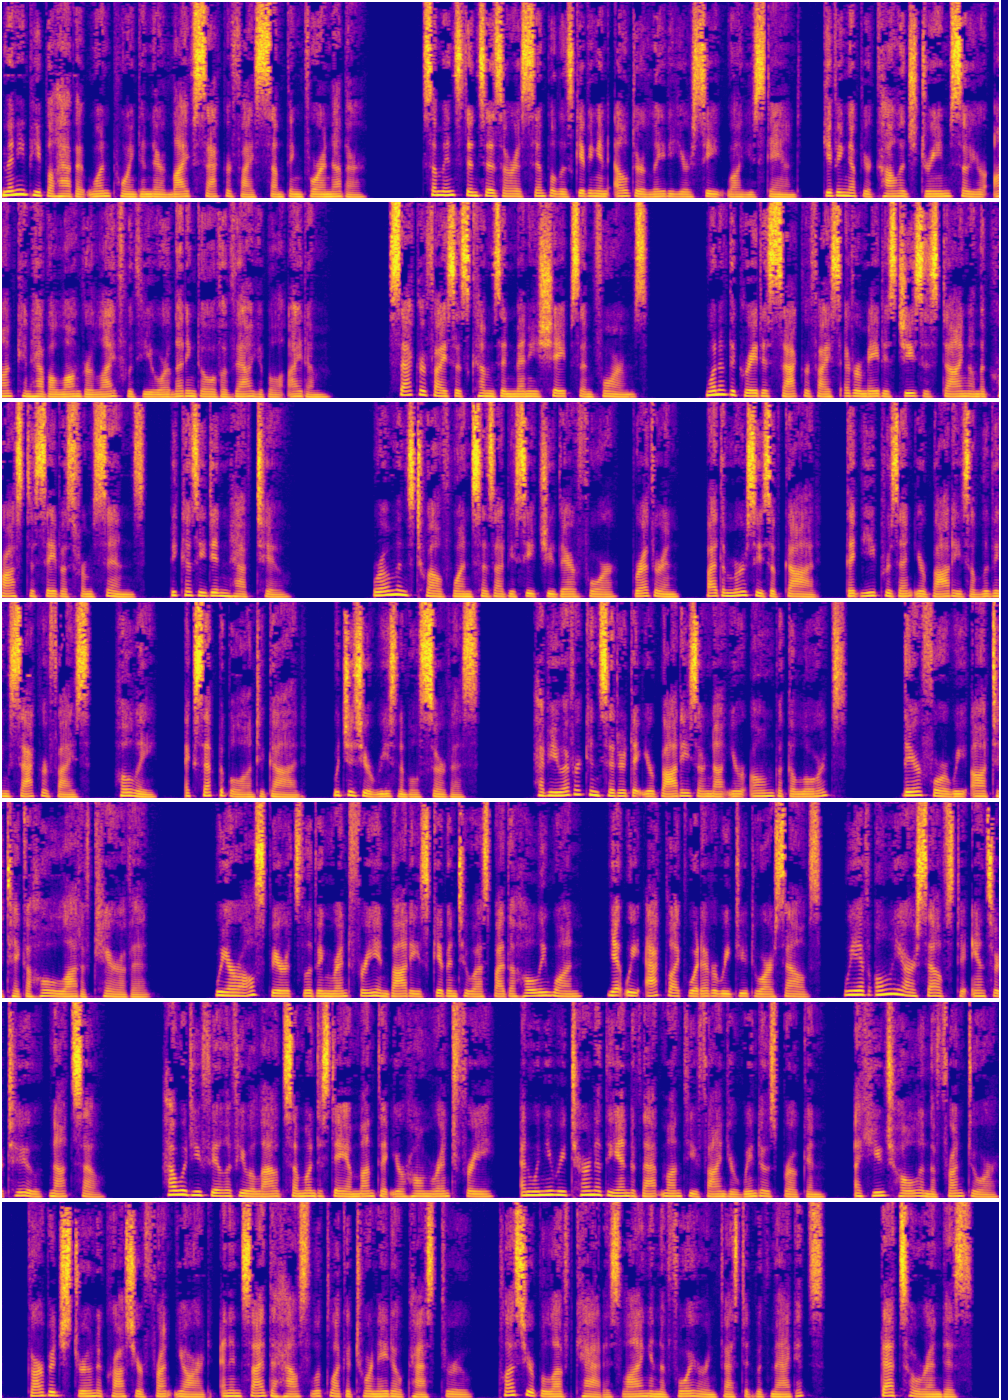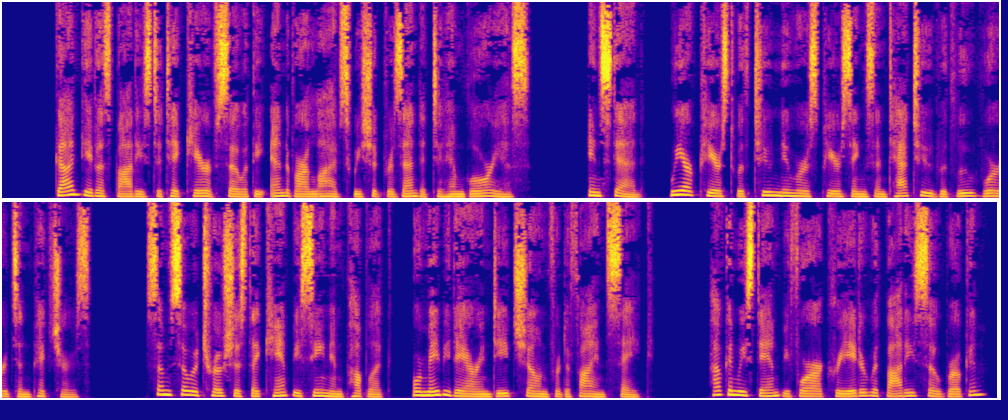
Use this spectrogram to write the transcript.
Many people have at one point in their life sacrificed something for another. Some instances are as simple as giving an elder lady your seat while you stand, giving up your college dreams so your aunt can have a longer life with you, or letting go of a valuable item. Sacrifices comes in many shapes and forms. One of the greatest sacrifice ever made is Jesus dying on the cross to save us from sins, because he didn't have to. Romans 12:1 says I beseech you therefore, brethren, by the mercies of God, that ye present your bodies a living sacrifice, holy, acceptable unto God, which is your reasonable service. Have you ever considered that your bodies are not your own but the Lord's? Therefore, we ought to take a whole lot of care of it. We are all spirits living rent free in bodies given to us by the Holy One, yet we act like whatever we do to ourselves, we have only ourselves to answer to, not so. How would you feel if you allowed someone to stay a month at your home rent free, and when you return at the end of that month, you find your windows broken, a huge hole in the front door, garbage strewn across your front yard, and inside the house looked like a tornado passed through, plus your beloved cat is lying in the foyer infested with maggots? That's horrendous. God gave us bodies to take care of, so at the end of our lives we should present it to Him glorious. Instead, we are pierced with too numerous piercings and tattooed with lewd words and pictures. Some so atrocious they can't be seen in public, or maybe they are indeed shown for defiance sake. How can we stand before our Creator with bodies so broken?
